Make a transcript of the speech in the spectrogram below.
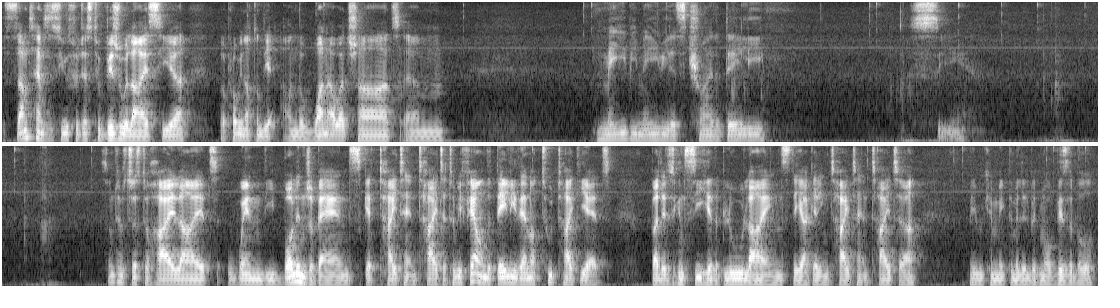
Sometimes it's useful just to visualize here, but probably not on the on the one hour chart. Um, maybe, maybe let's try the daily. Let's see. Sometimes just to highlight when the Bollinger Bands get tighter and tighter. To be fair, on the daily, they're not too tight yet. But as you can see here, the blue lines, they are getting tighter and tighter. Maybe we can make them a little bit more visible.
